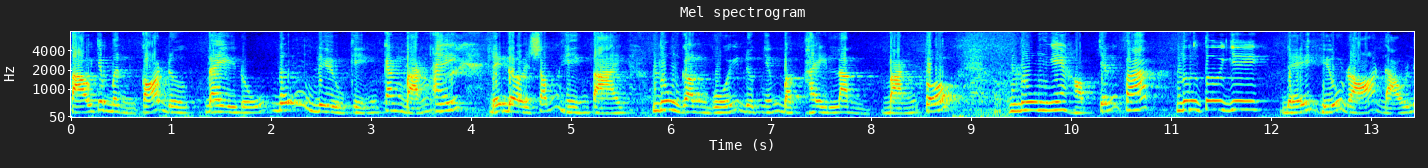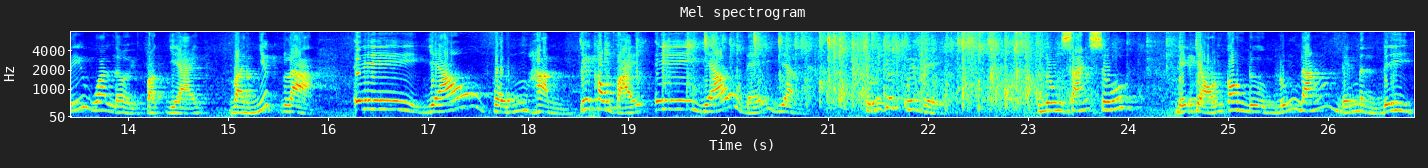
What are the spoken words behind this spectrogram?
tạo cho mình có được đầy đủ bốn điều kiện căn bản ấy để đời sống hiện tại luôn gần gũi được những bậc thầy lành, bạn tốt, luôn nghe học chánh pháp, luôn tư duy để hiểu rõ đạo lý qua lời Phật dạy. Và nhất là y giáo phụng hành, chứ không phải y giáo để dành. Kính chúc quý vị luôn sáng suốt để chọn con đường đúng đắn để mình đi.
